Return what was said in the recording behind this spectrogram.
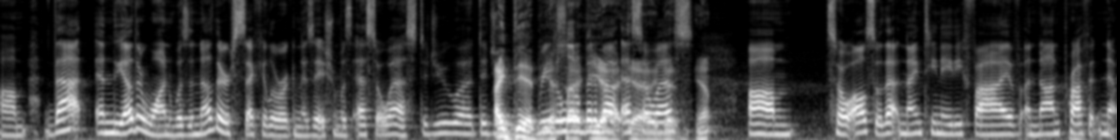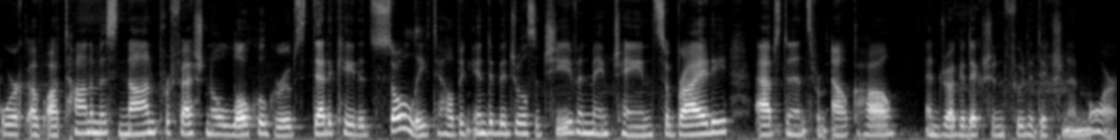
Um, that and the other one was another secular organization was SOS. Did you uh, did you I did. read yes, a little I, bit yeah, about yeah. SOS? Yep. Um, so also that in 1985, a nonprofit network of autonomous, non-professional local groups dedicated solely to helping individuals achieve and maintain sobriety, abstinence from alcohol and drug addiction, food addiction, and more.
